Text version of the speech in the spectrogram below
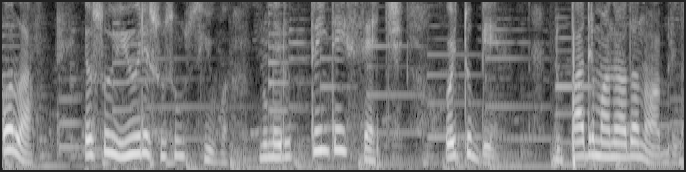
Olá, eu sou Yuri Assunção Silva, número 37, 8B, do Padre Manuel da Nóbrega,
